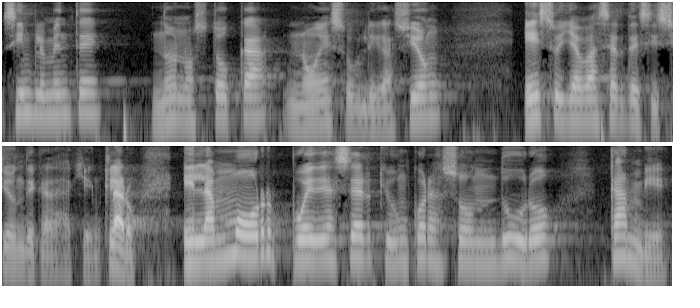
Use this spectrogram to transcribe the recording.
Simplemente no nos toca, no es obligación eso ya va a ser decisión de cada quien. Claro, el amor puede hacer que un corazón duro cambie,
